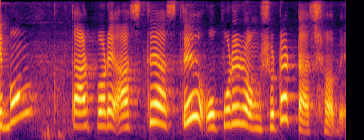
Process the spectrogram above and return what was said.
এবং তারপরে আস্তে আস্তে ওপরের অংশটা টাচ হবে।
